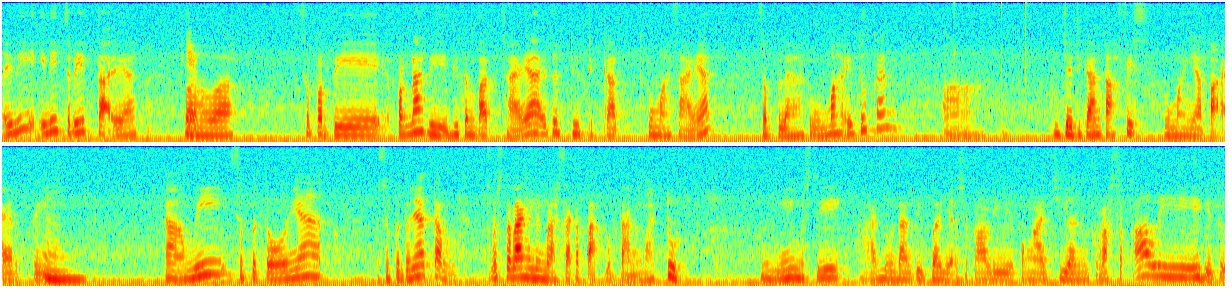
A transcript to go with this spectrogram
ini ini cerita ya, ya. bahwa seperti pernah di, di tempat saya itu di dekat rumah saya sebelah rumah itu kan uh, dijadikan tafis rumahnya Pak RT. Hmm. Kami sebetulnya sebetulnya terus terang ini merasa ketakutan. Waduh, ini mesti aduh nanti banyak sekali pengajian keras sekali gitu,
